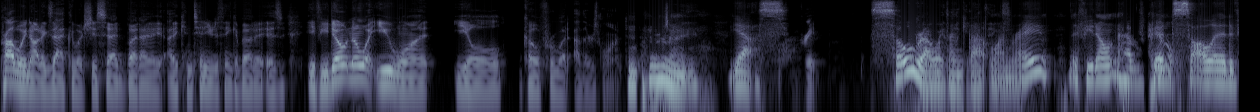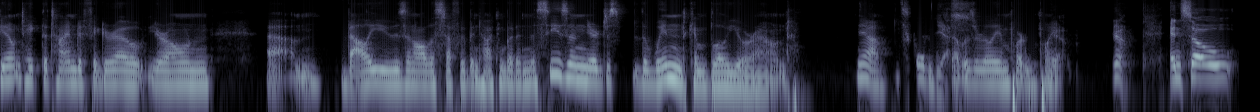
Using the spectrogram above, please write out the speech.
probably not exactly what she said, but I, I continue to think about it is if you don't know what you want, you'll go for what others want. Mm-hmm. I, yes. Great. So great relevant that one, right? If you don't have good, solid, if you don't take the time to figure out your own um, values and all the stuff we've been talking about in this season, you're just, the wind can blow you around. Yeah, it's good. Yes. That was a really important point. Yeah. Yeah. And so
